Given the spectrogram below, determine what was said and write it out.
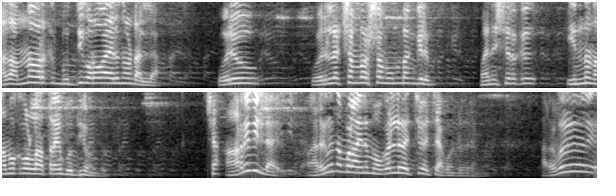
അത് അന്ന് അവർക്ക് ബുദ്ധി കുറവായിരുന്നുകൊണ്ടല്ല. ഒരു ഒരു ലക്ഷം വർഷം മുമ്പെങ്കിലും മനുഷ്യർക്ക് ഇന്ന് നമുക്കുള്ള അത്രയും ബുദ്ധിയുണ്ട്. പക്ഷെ അറിവില്ലായിരുന്നു. അറിവ് നമ്മൾ അതിന് മുകളിൽ വെച്ച് വെച്ചാ കൊണ്ടുവരുന്നത്. അറിവ്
